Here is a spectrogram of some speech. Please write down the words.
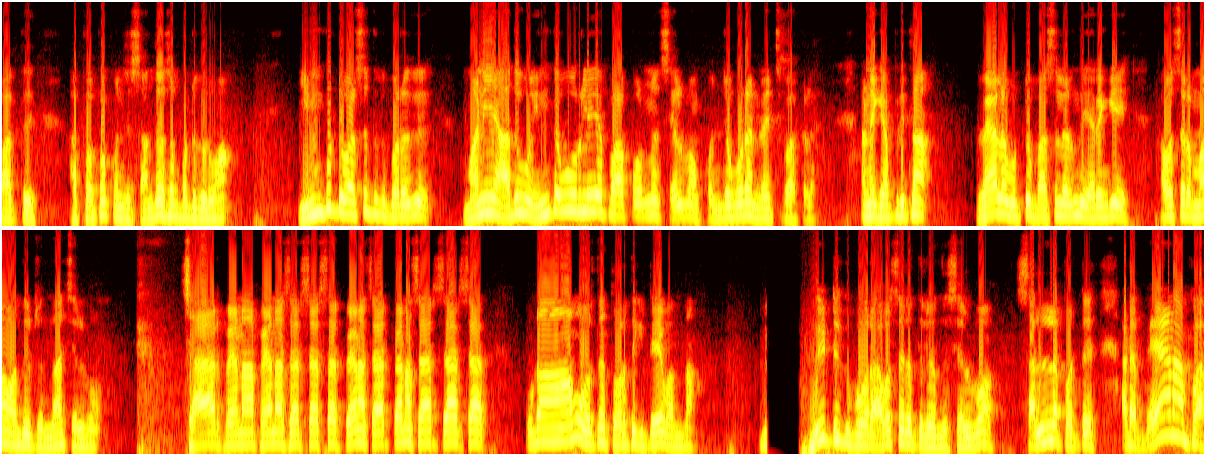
பார்த்து அப்பப்போ கொஞ்சம் சந்தோஷப்பட்டுக்கிடுவான். இம்புட்டு வருஷத்துக்கு பிறகு மணியை அதுவும் இந்த ஊர்லேயே பார்ப்போம்னு செல்வம் கொஞ்சம் கூட நினைச்சு பார்க்கல. அன்னைக்கு அப்படித்தான் வேலை விட்டு பஸ்ல இருந்து இறங்கி அவசரமாக வந்துகிட்டு இருந்தான் செல்வம். சார் பேனா பேனா சார் சார் சார் பேனா சார் பேனா சார் சார் சார் விடாமல் ஒருத்தன் துரத்துக்கிட்டே வந்தான். வீட்டுக்கு போகிற அவசரத்தில் இருந்த செல்வம் சல்லப்பட்டு அட வேணாம்ப்பா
